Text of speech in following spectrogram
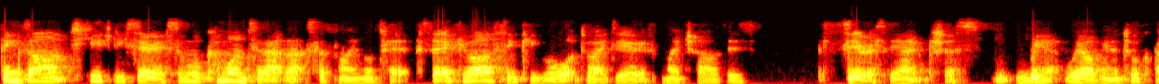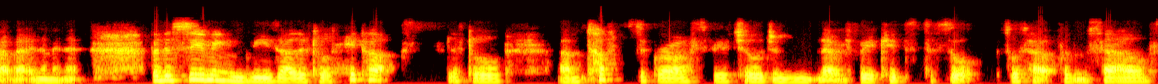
things aren't hugely serious, and we'll come on to that. That's the final tip. So, if you are thinking, well, what do I do if my child is seriously anxious? We, we are going to talk about that in a minute. But assuming these are little hiccups little um, tufts of grass for your children, for your kids to sort sort out for themselves.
